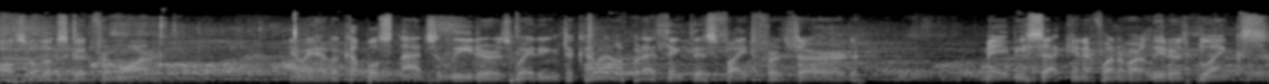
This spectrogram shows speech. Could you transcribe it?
Also looks good for more. And we have a couple snatch leaders waiting to come out, but I think this fight for third, maybe second if one of our leaders blinks,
